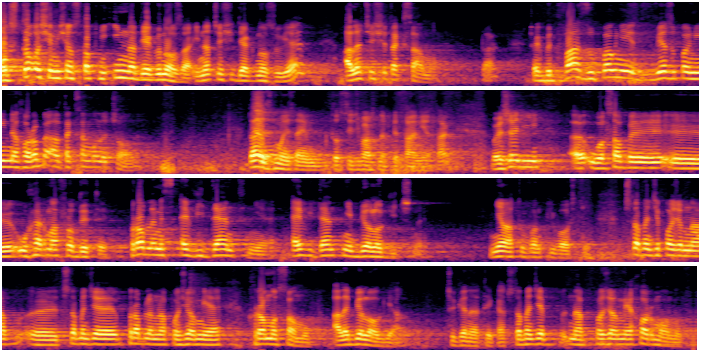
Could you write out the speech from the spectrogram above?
O 180 stopni inna diagnoza, inaczej się diagnozuje, a leczy się tak samo. Tak? Czyli jakby dwa zupełnie, dwie zupełnie inne choroby, ale tak samo leczone. To jest moim zdaniem dosyć ważne pytanie, tak? Bo jeżeli e, u osoby, y, u hermafrodyty problem jest ewidentnie, ewidentnie biologiczny, nie ma tu wątpliwości. Czy to będzie poziom na, y, czy to będzie problem na poziomie chromosomów, ale biologia, czy genetyka, czy to będzie na poziomie hormonów,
